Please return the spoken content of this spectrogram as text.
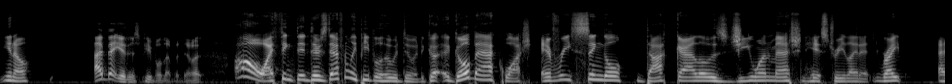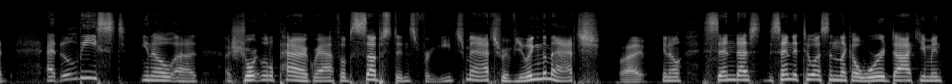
you know? I bet you there's people that would do it. Oh, I think that there's definitely people who would do it. Go, go back, watch every single Doc Gallows G1 match in history, like it right at at least you know uh, a short little paragraph of substance for each match, reviewing the match. Right. You know, send us send it to us in like a Word document,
